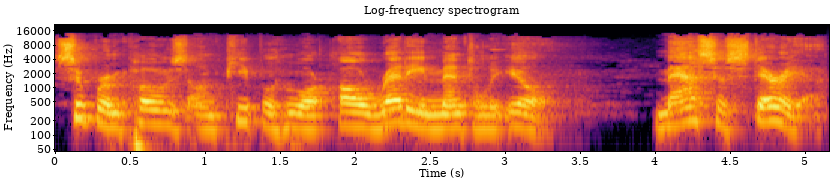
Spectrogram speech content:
superimposed on people who are already mentally ill. Mass hysteria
